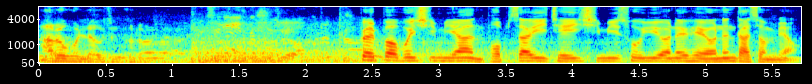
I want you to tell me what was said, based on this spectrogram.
알아보려고 지금 그럽니다. 특별법을 심의한 법사위 제2심의 소위원회 회원은 5명.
